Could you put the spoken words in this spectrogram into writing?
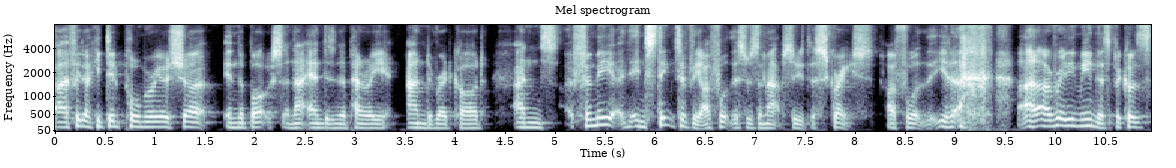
I feel like he did pull Murillo's shirt in the box, and that ended in a penalty and a red card. And for me, instinctively, I thought this was an absolute disgrace. I thought, that, you know, I really mean this because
